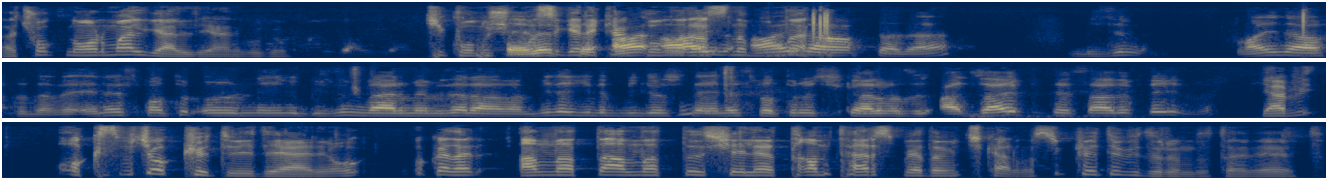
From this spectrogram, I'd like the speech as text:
Ya çok normal geldi yani bu durum. Ki konuşulması Evet gereken a- konular aslında bunlar. aynı haftada bizim aynı haftada ve Enes Batur örneğini bizim vermemize rağmen bir de gidip videosunda Enes Batur'u çıkarması acayip bir tesadüf değil mi? Ya bir, o kısmı çok kötüydü yani. O, o kadar anlattı anlattığı şeyler tam ters bir adamın çıkarması kötü bir durumdu tabii evet.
